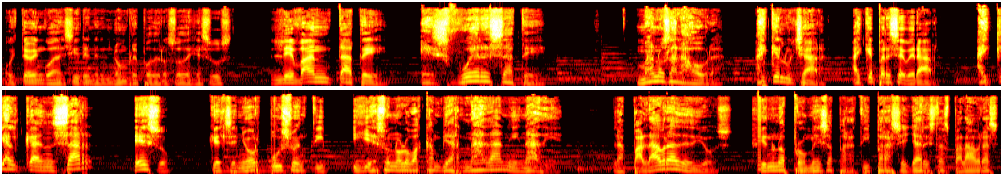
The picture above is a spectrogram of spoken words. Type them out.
Hoy te vengo a decir en el nombre poderoso de Jesús, levántate, esfuérzate, manos a la obra, hay que luchar, hay que perseverar, hay que alcanzar eso que el Señor puso en ti y eso no lo va a cambiar nada ni nadie. La palabra de Dios tiene una promesa para ti para sellar estas palabras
